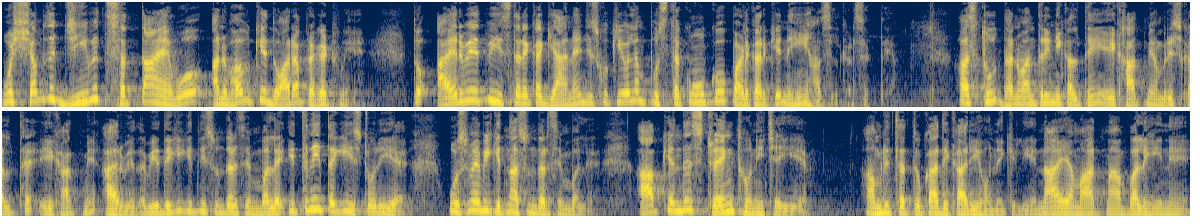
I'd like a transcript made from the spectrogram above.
वो शब्द जीवित सत्ता है। वो अनुभव के द्वारा प्रकट हुए हैं। तो आयुर्वेद भी इस तरह का ज्ञान है, जिसको केवल हम पुस्तकों को पढ़ करके नहीं हासिल कर सकते। अस्तु, धनवंतरी निकलते हैं, एक हाथ में अमरीश कल्त है, एक हाथ में आयुर्वेद। अब ये देखिए कितनी सुंदर सिंबल है, इतनी तकी स्टोरी है, उसमें भी कितना सुंदर सिंबल है। आपके अंदर स्ट्रेंथ होनी चाहिए, अमृत तत्व का अधिकारी होने के लिए, ना यम आत्मा, बल ही ने।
